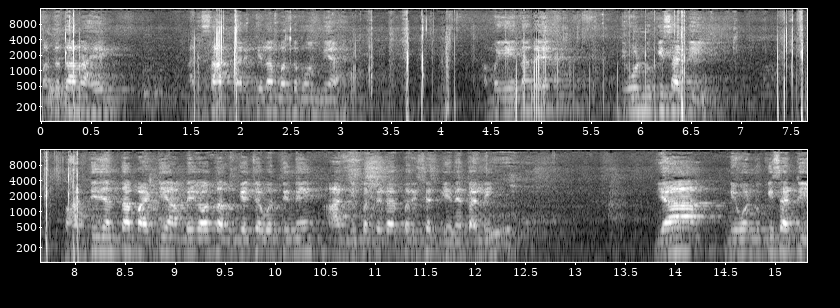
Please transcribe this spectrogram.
मतदान आहे आणि सात तारखेला मतमोजणी आहे. मग येणाऱ्या निवडणुकीसाठी भारतीय जनता पार्टी आंबेगाव तालुक्याच्या वतीने आज ही पत्रकार परिषद घेण्यात आली. या निवडणुकीसाठी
